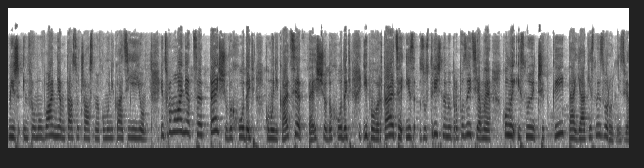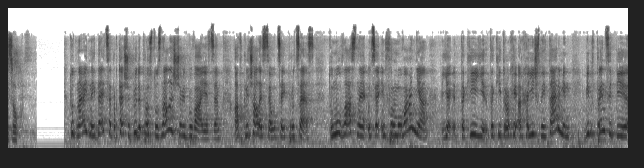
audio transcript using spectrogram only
між інформуванням та сучасною комунікацією. Інформування це те, що виходить, комунікація те, що доходить, і повертається із зустрічними пропозиціями, коли існує чіткий та якісний зворотній зв'язок. Тут навіть не йдеться про те, щоб люди просто знали, що відбувається, а включалися у цей процес. Тому, власне, оце інформування, такий, такий трохи архаїчний термін, він в принципі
